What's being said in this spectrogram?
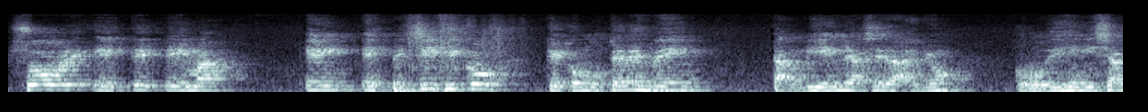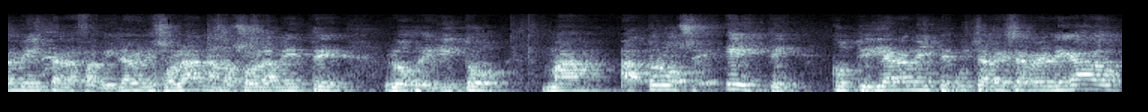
sobre este tema en específico que como ustedes ven también le hace daño, como dije inicialmente, a la familia venezolana, no solamente los delitos más atroces. Este, cotidianamente muchas veces relegado,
